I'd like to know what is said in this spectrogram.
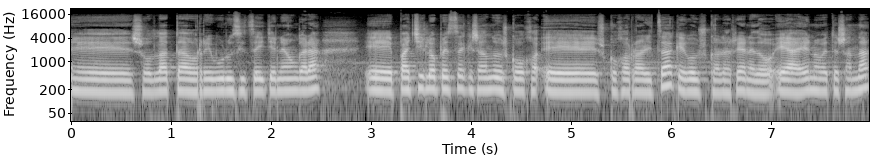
e, soldata horri buruz hitz egiten egon gara, e, Patxi Lopezek esan du Eusko, Ja- e, Eusko Jaurlaritzak, Ego Euskal Herrian edo EAE, nobeto esan da,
